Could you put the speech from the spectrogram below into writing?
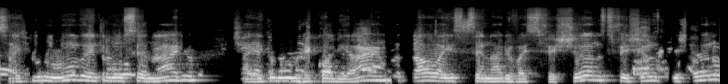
sai todo mundo, entra num cenário, aí todo mundo recolhe arma e tal, aí esse cenário vai se fechando, se fechando, se fechando,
